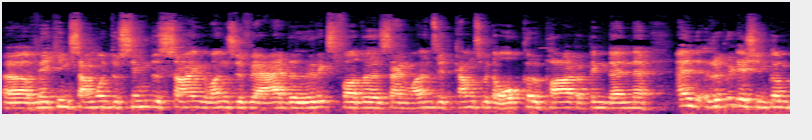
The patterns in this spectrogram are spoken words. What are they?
uh, making someone to sing the song, once if you add the lyrics for this and once it comes with a vocal part, I think then uh, and repetition, come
